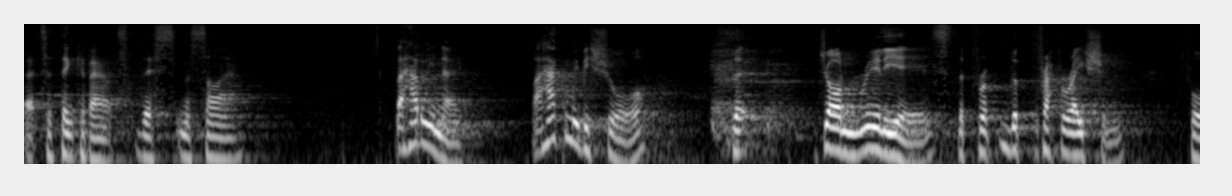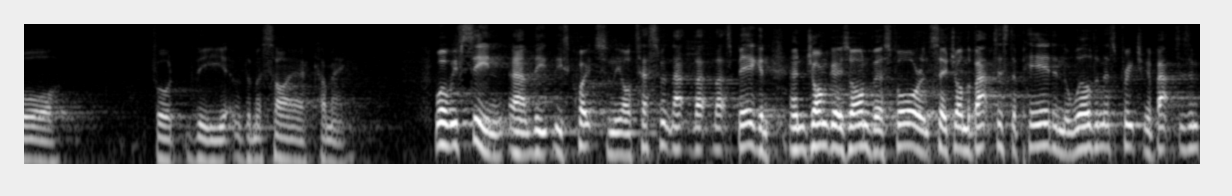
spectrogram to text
uh, to think about this Messiah. But how do we know? Like, how can we be sure that John really is the, the preparation for, for the, the Messiah coming? Well, we've seen um, the, these quotes from the Old Testament. That, that, that's big. And, and John goes on, verse 4, and so John the Baptist appeared in the wilderness preaching a baptism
